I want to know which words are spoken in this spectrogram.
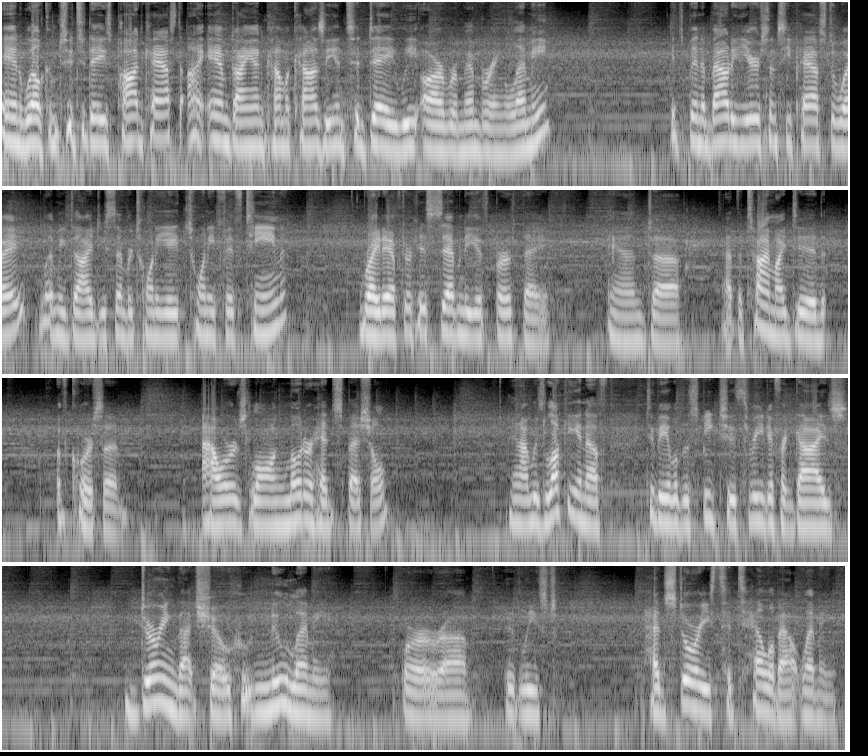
And welcome to today's podcast. I am Diane Kamikaze, and today we are remembering Lemmy. It's been about a year since he passed away. Lemmy died December 28, 2015, right after his 70th birthday. And uh, at the time, I did, of course, a hours long Motorhead special. And I was lucky enough to be able to speak to three different guys during that show who knew Lemmy or uh, at least had stories to tell about Lemmy.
